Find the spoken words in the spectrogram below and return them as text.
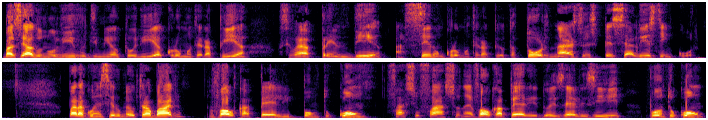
Baseado no livro de minha autoria, Cromoterapia, você vai aprender a ser um cromoterapeuta, tornar-se um especialista em cor. Para conhecer o meu trabalho, valcapelli.com, fácil, fácil, né? Valcapelli, 2 L's e I.com,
